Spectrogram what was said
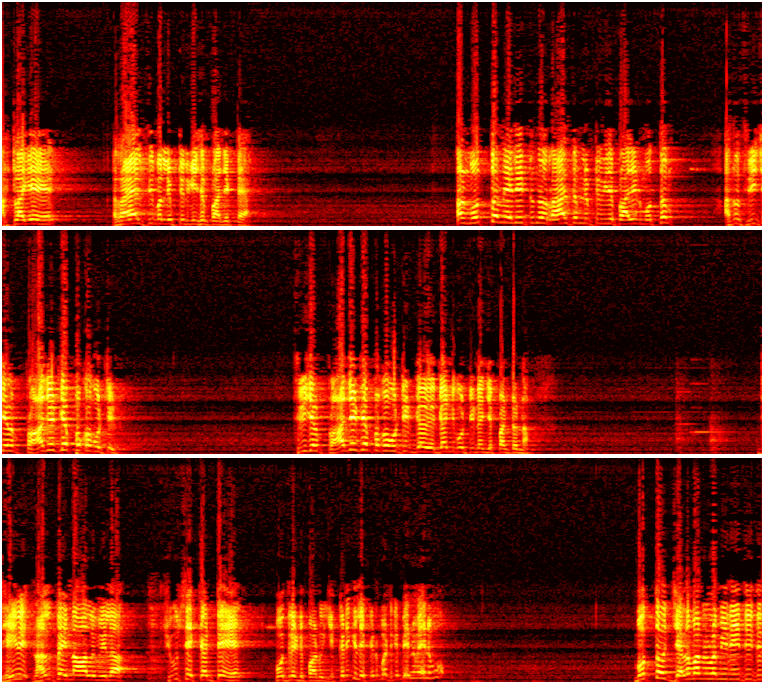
అట్లాగే రాయలసీమ లిఫ్ట్ ఇరిగేషన్ ప్రాజెక్టే. కానీ మొత్తం ఏదైతుందో రాయలసీమ లిఫ్ట్ ఇరిగేషన్ ప్రాజెక్ట్ మొత్తం అసలు శ్రీశైలం ప్రాజెక్టే పొక్క కొట్టిండు శ్రీశైలం ప్రాజెక్టే పొక్క కొట్టిండు గండి కొట్టిండు అని చెప్పి అంటున్నా. దేవి నలభై నాలుగు వేల క్యూసెక్ అంటే పోతిరెడ్డిపాడు ఎక్కడికి ఎక్కడి మట్టుకు పోయినవేనుము మొత్తం జలవనరుల మీద ఏదైతే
